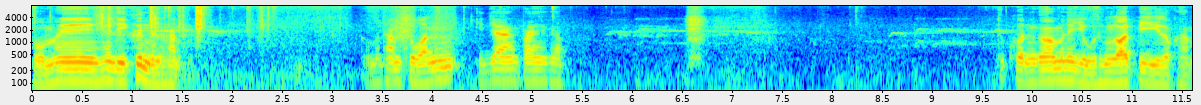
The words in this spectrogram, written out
ผมให้ให้ดีขึ้นนะครับ ก็มาทำสวนกรีดยางไปครับ ทุก คนก็ไม่ได้อยู่ถึงร้อยปีหรอกครับ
